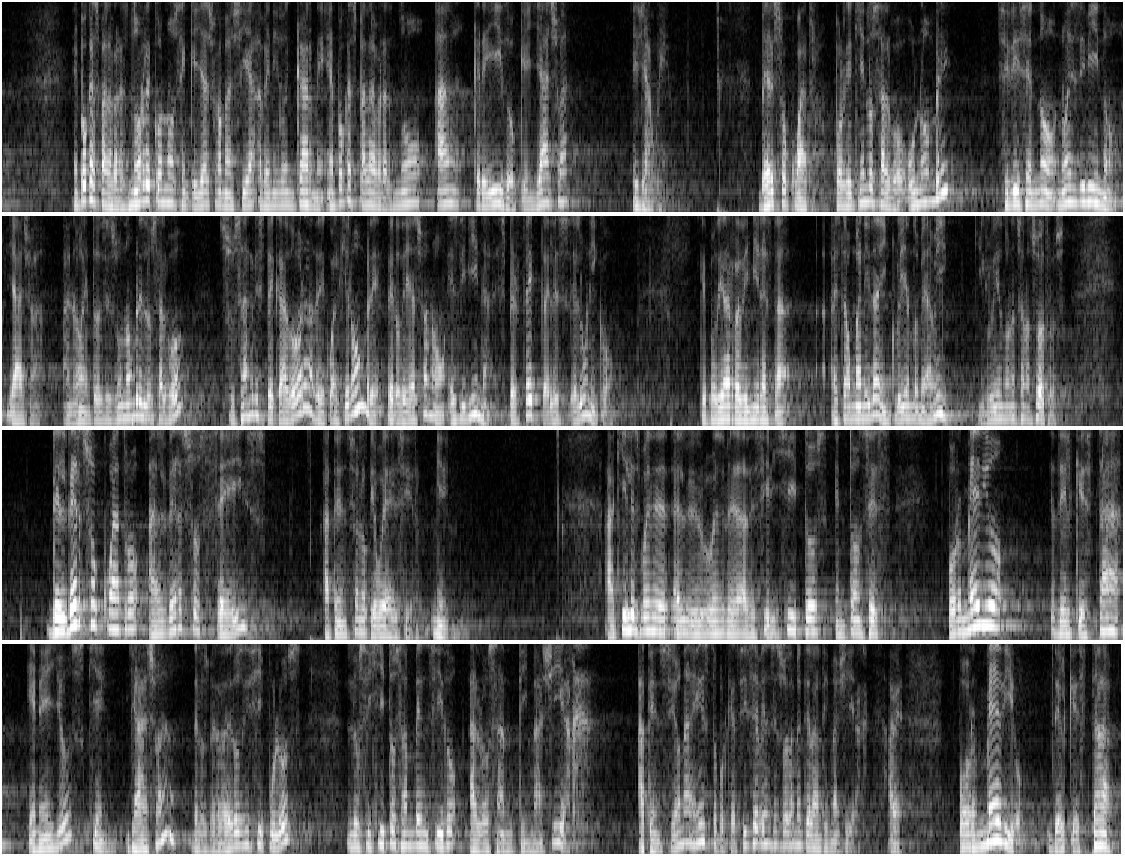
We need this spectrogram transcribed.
En pocas palabras, no reconocen que Yahshua Mashiach ha venido en carne. En pocas palabras, no han creído que Yahshua es Yahweh. Verso 4. Porque ¿quién lo salvó? ¿Un hombre? Si dicen, no, no es divino Yahshua. Ah, no, entonces un hombre lo salvó. Su sangre es pecadora de cualquier hombre, pero de Yahshua no, es divina, es perfecta, Él es el único que podía redimir a esta, a esta humanidad, incluyéndome a mí, incluyéndonos a nosotros. Del verso 4 al verso 6, atención lo que voy a decir. Miren, aquí les vuelve a decir hijitos, entonces, por medio del que está en ellos, ¿quién? Yahshua, de los verdaderos discípulos, los hijitos han vencido a los antimashiach. Atención a esto, porque así se vence solamente al antimashiach. A ver, por medio del que está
